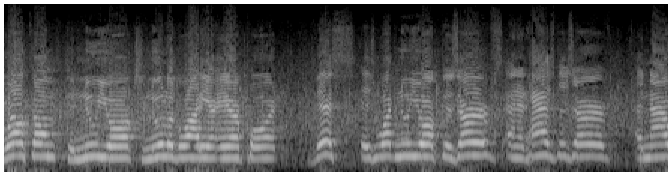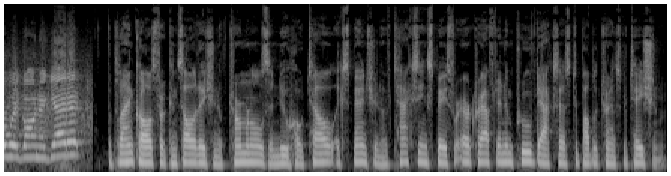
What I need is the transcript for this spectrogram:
Welcome to New York's New LaGuardia Airport. This is what New York deserves, and it has deserved, and now we're going to get it. The plan calls for consolidation of terminals, a new hotel, expansion of taxiing space for aircraft, and improved access to public transportation.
